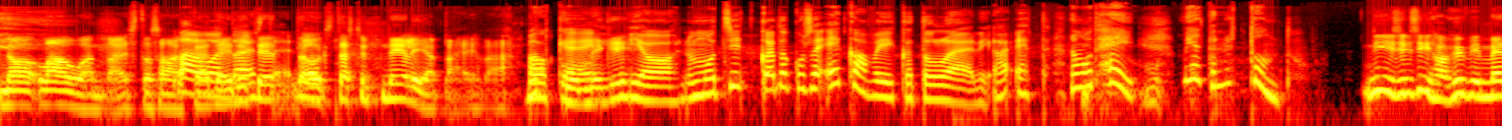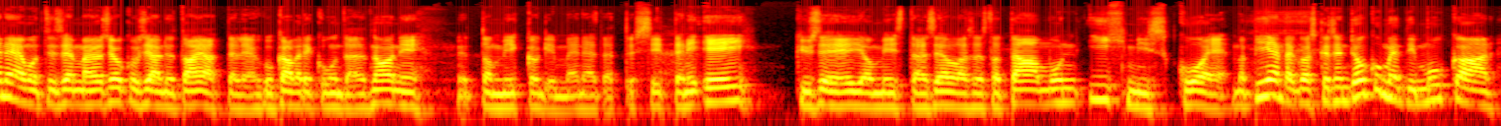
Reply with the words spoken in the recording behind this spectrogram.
No lauantaista saakka. Et ei Lauantaista, nyt, että niin. Onko tässä nyt neljä päivää? Okei, kumminkin. joo. No mut sit kato, kun se eka viikko tulee, niin että. No mut hei, miltä nyt tuntuu? Niin siis ihan hyvin menee, mutta siis en mä, jos joku siellä nyt ajattelee, joku kaveri kuuntelee, että no niin, nyt on Mikkokin menetetty sitten, niin ei, kyse ei ole mistään sellaisesta. Tämä on mun ihmiskoe. Mä pientä, koska sen dokumentin mukaan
